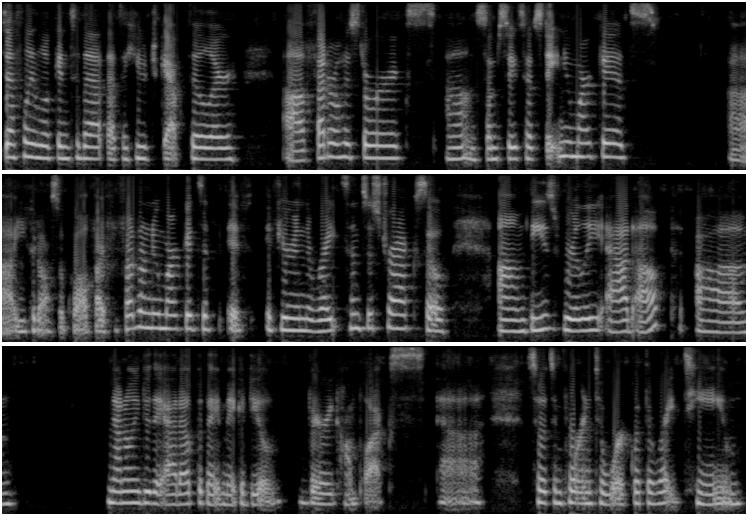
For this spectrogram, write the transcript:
definitely look into that. That's a huge gap filler. Uh, federal historics, um, some states have state new markets. Uh, you could also qualify for federal new markets if, if, if you're in the right census tract. So um, these really add up. Um, not only do they add up, but they make a deal very complex. Uh, so it's important to work with the right team,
